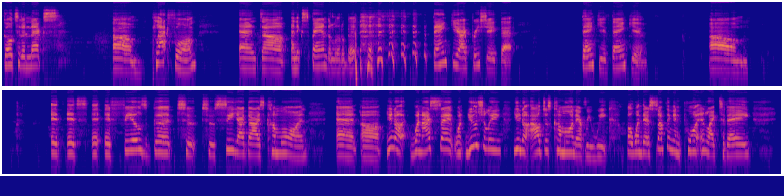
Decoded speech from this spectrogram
go to the next um, platform and uh, and expand a little bit. Thank you. I appreciate that. Thank you. Thank you. Um, it it's it, it feels good to to see y'all guys come on and uh, you know when I say when usually you know I'll just come on every week, but when there's something important like today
